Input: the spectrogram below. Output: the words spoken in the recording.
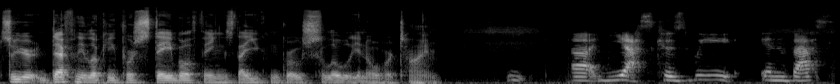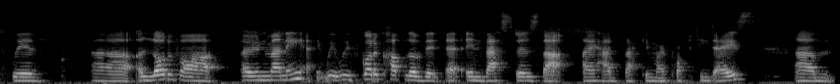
So you're definitely looking for stable things that you can grow slowly and over time. Uh, yes because we invest with uh, a lot of our own money. I think we, we've got a couple of it, uh, investors that i had back in my property days. Um,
